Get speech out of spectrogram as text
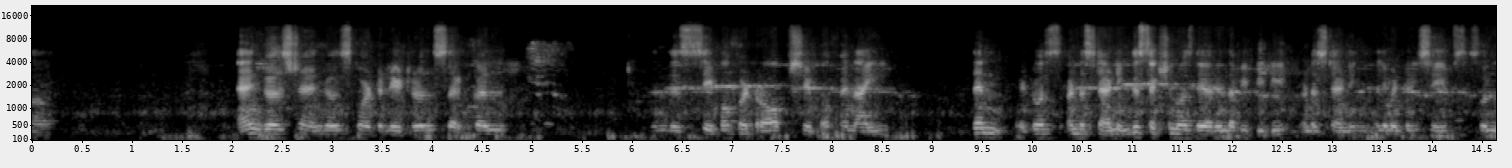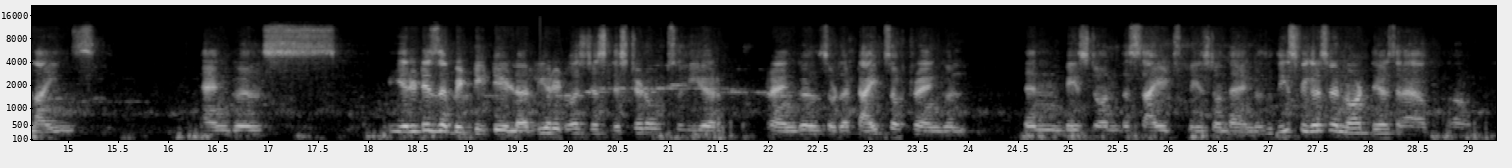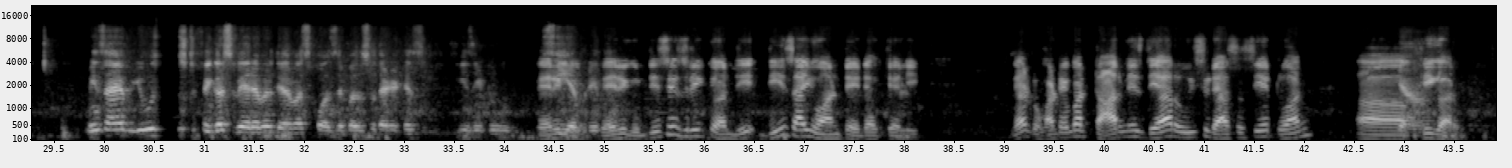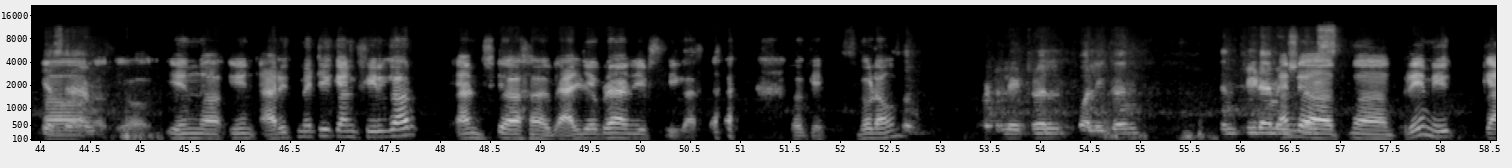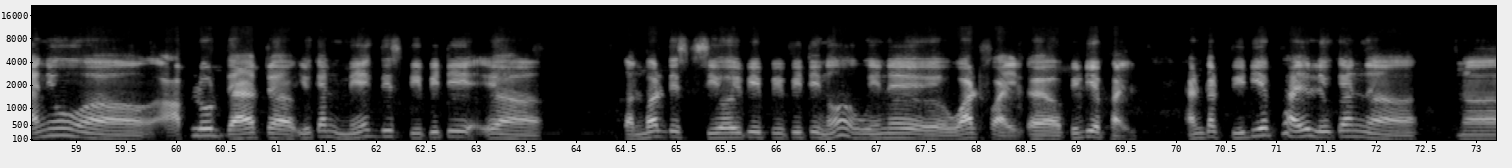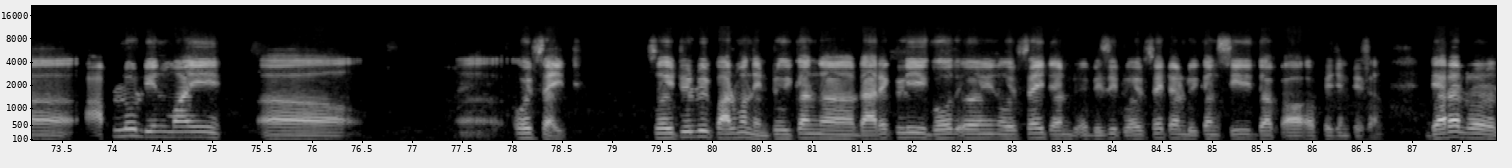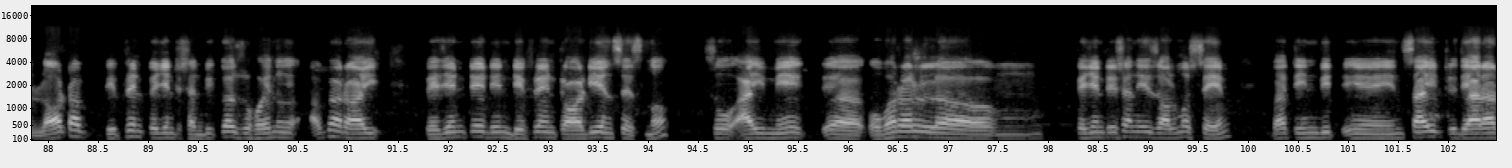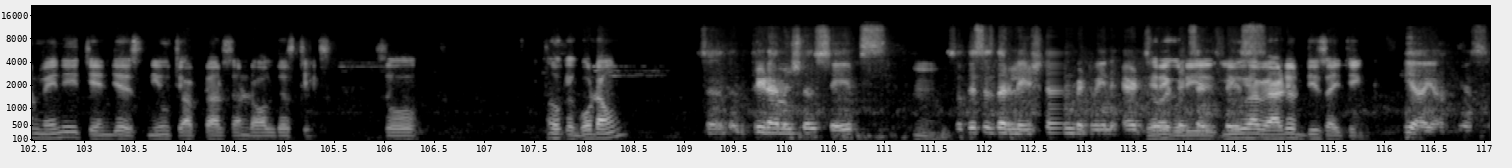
uh, angles triangles quadrilateral circle and this shape of a drop shape of an eye. Then it was understanding this section was there in the ppt understanding elementary shapes so lines angles. Here it is a bit detailed. Earlier it was just listed out so here triangles or the types of triangle then based on the sides based on the angles so these figures were not there so i have uh, means i have used figures wherever there was possible so that it is easy to Very see good, everything very good. This is required. The- This I wanted actually. That whatever term is there, we should associate one uh, Yeah. figure. yes I uh, have, uh, in uh, in arithmetic and figure and uh, algebra and its figure. okay, go down. so quadrilateral polygon then three And dimensional uh, uh, Prem, you, can you uh, upload that? Uh, you can make this PPT, uh, convert this COEP PPT, no, in a Word file, PDF file, and that PDF file you can upload in my website. So it will be permanent. We can uh, directly go uh, in website and visit website and we can see the uh, presentation. There are a lot of different presentation because when whenever I presented in different audiences, no, so I make uh, overall um, presentation is almost same, but in bit uh, inside there are many changes, new chapters and all those things. So okay, go down. so three dimensional shapes Hmm. so this is the relation between edge Very good. You, you have added this, I think. Yeah, yeah, yes.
